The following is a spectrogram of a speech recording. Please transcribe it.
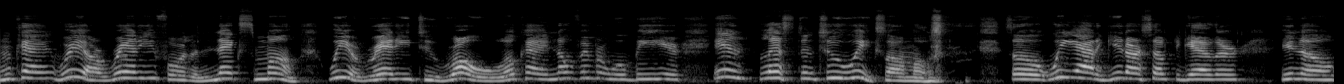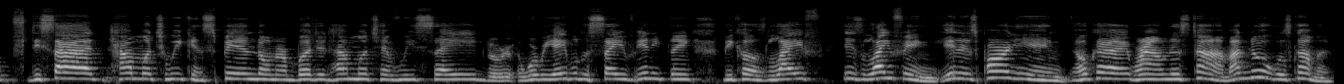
Okay, we are ready for the next month. We are ready to roll. Okay, November will be here in less than two weeks almost. so we got to get ourselves together you know, decide how much we can spend on our budget, how much have we saved, or were we able to save anything? Because life is lifing, it is partying, okay, around this time. I knew it was coming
